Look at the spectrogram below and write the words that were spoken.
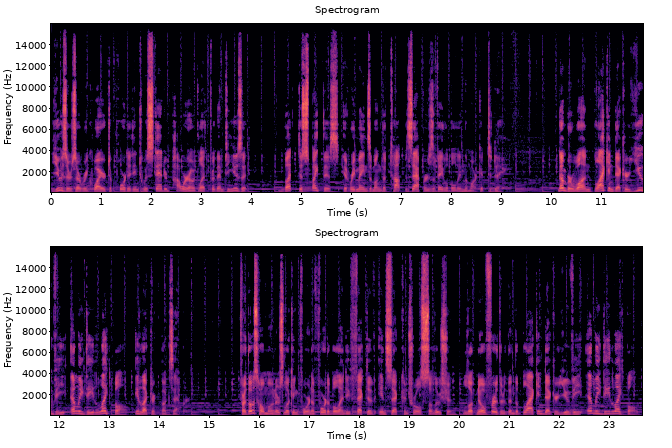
Users are required to port it into a standard power outlet for them to use it. But despite this, it remains among the top zappers available in the market today. Number 1. Black & Decker UV LED Light Bulb Electric Bug Zapper For those homeowners looking for an affordable and effective insect control solution, look no further than the Black & Decker UV LED light bulb.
